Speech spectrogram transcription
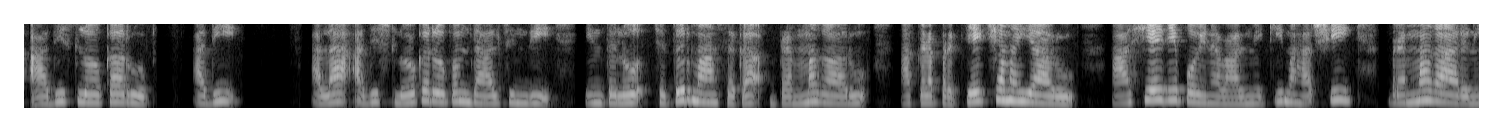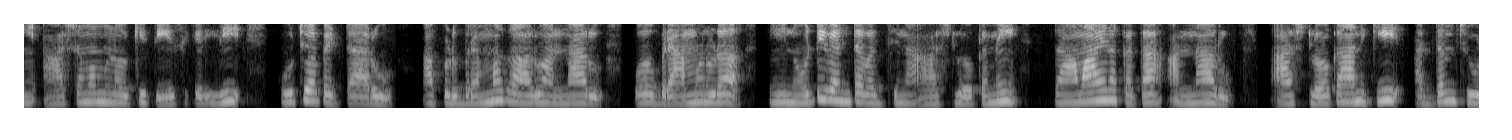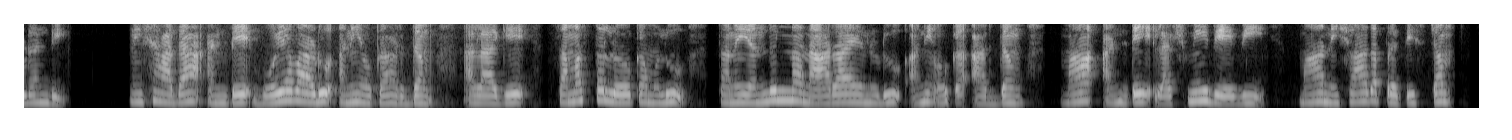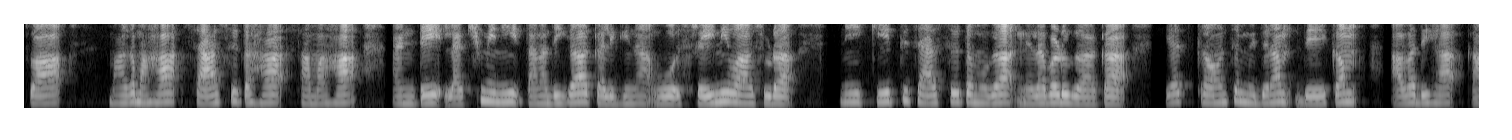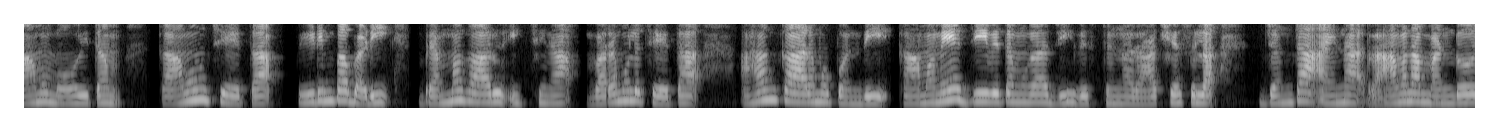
అది శ్లోక రూపం దాల్చింది. ఇంతలో చతుర్మాసక బ్రహ్మగారు అక్కడ ప్రత్యక్షమయ్యారు. ఆశ్చర్యపోయిన వాల్మీకి మహర్షి బ్రహ్మగారిని ఆశ్రమంలోకి తీసుకెళ్ళి కూర్చోపెట్టారు. అప్పుడు బ్రహ్మగారు అన్నారు ఓ బ్రాహ్మణుడా! నీ నోటి వెంట వచ్చిన ఆ శ్లోకమే రామాయణ కథ అన్నారు. ఆ శ్లోకానికి అర్థం చూడండి. నిషాద అంటే బోయవాడు అని ఒక అర్థం. అలాగే సమస్త లోకములు తనయందున్న నారాయణుడు అని ఒక అర్థం. మా అంటే లక్ష్మీదేవి. మా నిషాద త్వా త్వమఘమః శాశ్వతః సమః అంటే లక్ష్మిని తనదిగా కలిగిన ఓ శ్రీనివాసుడా! నీ కీర్తి శాశ్వతముగా నిలబడుగాక. యత్ క్రౌంచ మిథునం దేకం అవధిహ కామమోహితం. కామము చేత పీడింపబడి బ్రహ్మగారు ఇచ్చిన వరముల చేత అహంకారము పొంది కామమే జీవితముగా జీవిస్తున్న రాక్షసుల జంట అయిన రావణ మండో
